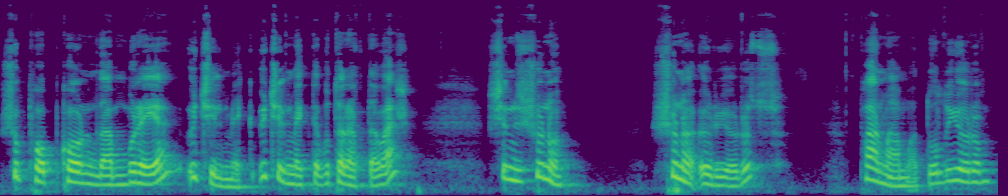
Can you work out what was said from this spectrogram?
şu popcorn'dan buraya 3 ilmek. 3 ilmek de bu tarafta var. Şimdi şunu şuna örüyoruz. Parmağıma doluyorum.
